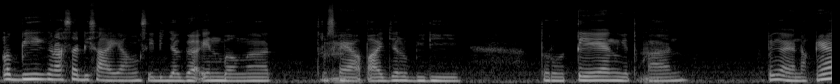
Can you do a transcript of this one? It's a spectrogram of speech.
lebih ngerasa disayang sih dijagain banget terus Hmm. kayak apa aja lebih diturutin gitu kan tapi nggak enaknya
